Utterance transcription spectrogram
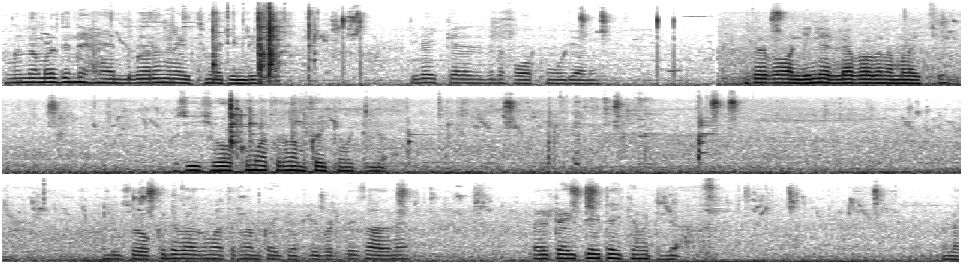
അങ്ങനെ നമ്മളിതിന്റെ ഹാൻഡിൽ ബാർ അങ്ങനെ അഴിച്ച് മാറ്റിയിട്ടുണ്ട്. ഇതിൽ അയക്കാനുള്ളത് ഇതിന്റെ ഫോർക്കും കൂടിയാണ്. ചിലപ്പോൾ വണ്ടീന്റെ എല്ലാ ഭാഗവും നമ്മൾ അയച്ച് പക്ഷേ ഈ ഷോക്ക് മാത്രം നമുക്ക് അയക്കാൻ പറ്റില്ല. ഈ ഷോക്കിന്റെ ഭാഗം മാത്രം നമുക്ക് അയക്കാൻ പറ്റില്ല. ഇവിടുത്തെ സാധനം അത് ടൈറ്റായിട്ട് അയക്കാൻ പറ്റില്ല. കണ്ടോ?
